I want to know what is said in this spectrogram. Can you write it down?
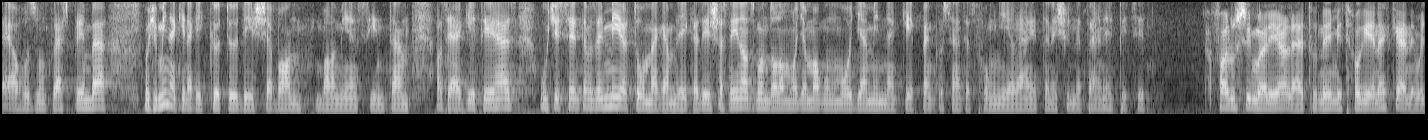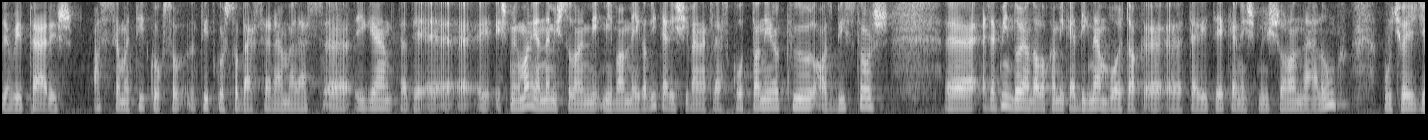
elhozunk Veszprémbe, úgyhogy mindenkinek egy kötődése van valamilyen szinten az LGT-hez, úgyhogy szerintem ez egy méltó megemlékezés. Ezt én azt gondolom, hogy a magunk módján mindenképpen köszönetet fogunk nyilvánítani és ünnepelni egy picit. A falusi Marian lehet tudni, hogy mit fog énekelni, vagy a vitár is? Azt hiszem, hogy titkos, titkos szobák szerelme lesz, igen, tehát, és még Marian nem is tudom, mi, mi van még. A Vitalis Ivának lesz kotta nélkül, az biztos. Ezek mind olyan dalok, amik eddig nem voltak terítéken és műsoron nálunk, úgyhogy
